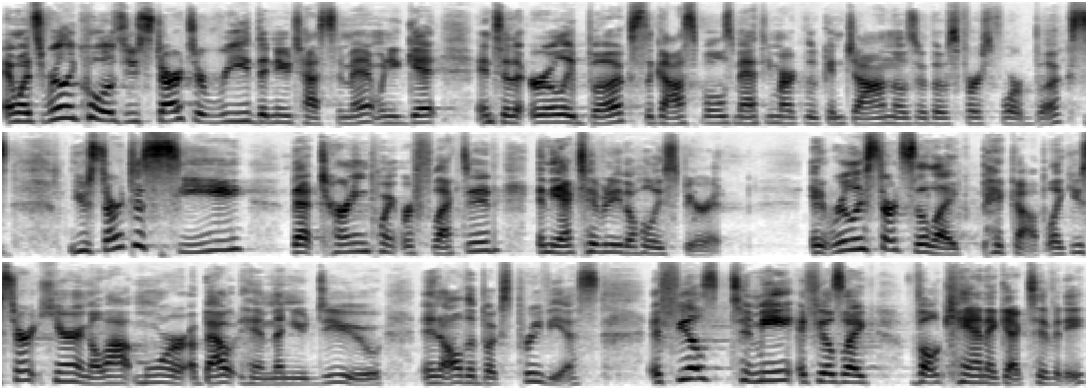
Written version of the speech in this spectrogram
And what's really cool is you start to read the New Testament when you get into the early books, the Gospels, Matthew, Mark, Luke, and John, those are those first four books. You start to see that turning point reflected in the activity of the Holy Spirit. It really starts to like pick up. Like you start hearing a lot more about him than you do in all the books previous. It feels, to me, it feels like volcanic activity.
